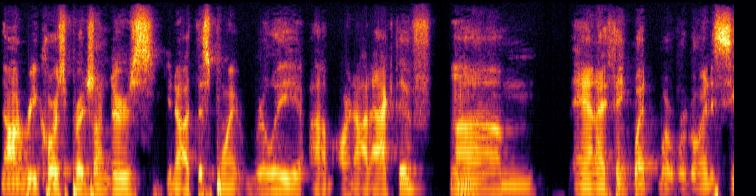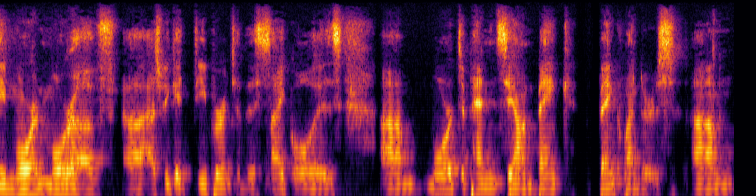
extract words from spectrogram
non-recourse bridge lenders, you know, at this point really um, are not active. Mhm. Um, and I think what, what we're going to see more and more of uh, as we get deeper into this cycle is um, more dependency on bank bank lenders um,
